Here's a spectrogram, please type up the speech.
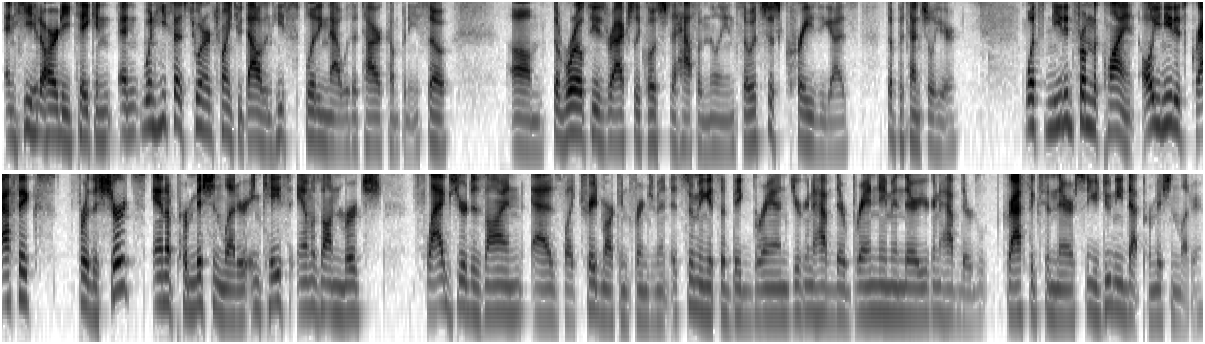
and he had already taken and when he says 222,000, he's splitting that with the tire company. So um, the royalties were actually closer to half a million. So it's just crazy, guys, the potential here. What's needed from the client? All you need is graphics for the shirts and a permission letter in case Amazon merch flags your design as like trademark infringement, assuming it's a big brand. You're going to have their brand name in there, you're going to have their graphics in there. So you do need that permission letter.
